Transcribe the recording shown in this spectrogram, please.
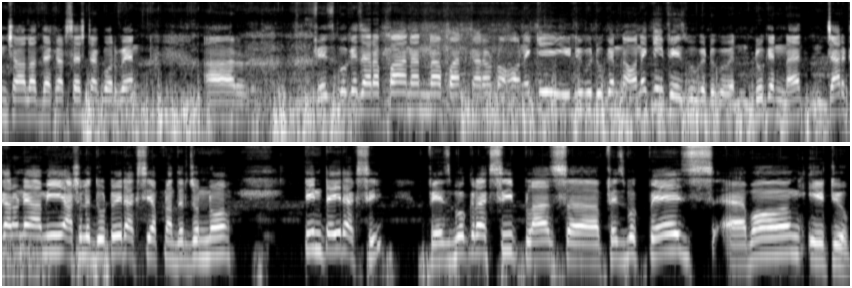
ইনশাআল্লাহ দেখার চেষ্টা করবেন। আর ফেসবুকে যারা পান আর না পান, কারণ অনেকেই ইউটিউবে ঢুকেন না, অনেকেই ফেসবুকে ঢুকবেন, ঢুকেন না। যার কারণে আমি আসলে দুটোই রাখছি আপনাদের জন্য, তিনটেই রাখছি। ফেসবুক রাখছি প্লাস ফেসবুক পেজ এবং ইউটিউব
